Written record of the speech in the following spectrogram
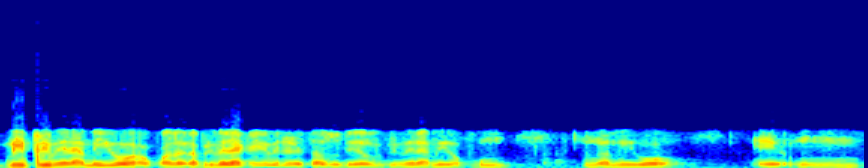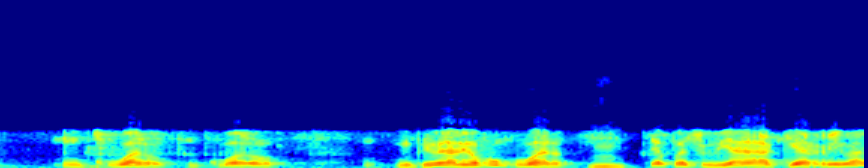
mi primer amigo, cuando la primera vez que yo vine a Estados Unidos, mi primer amigo fue un, un amigo, eh, un, un cubano, un cubano. Mi primer amigo fue un cubano. Mm. Después subía aquí arriba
